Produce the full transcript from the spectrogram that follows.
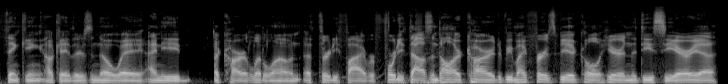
thinking, okay, there's no way I need a car, let alone a thirty-five or forty thousand dollar car to be my first vehicle here in the DC area.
